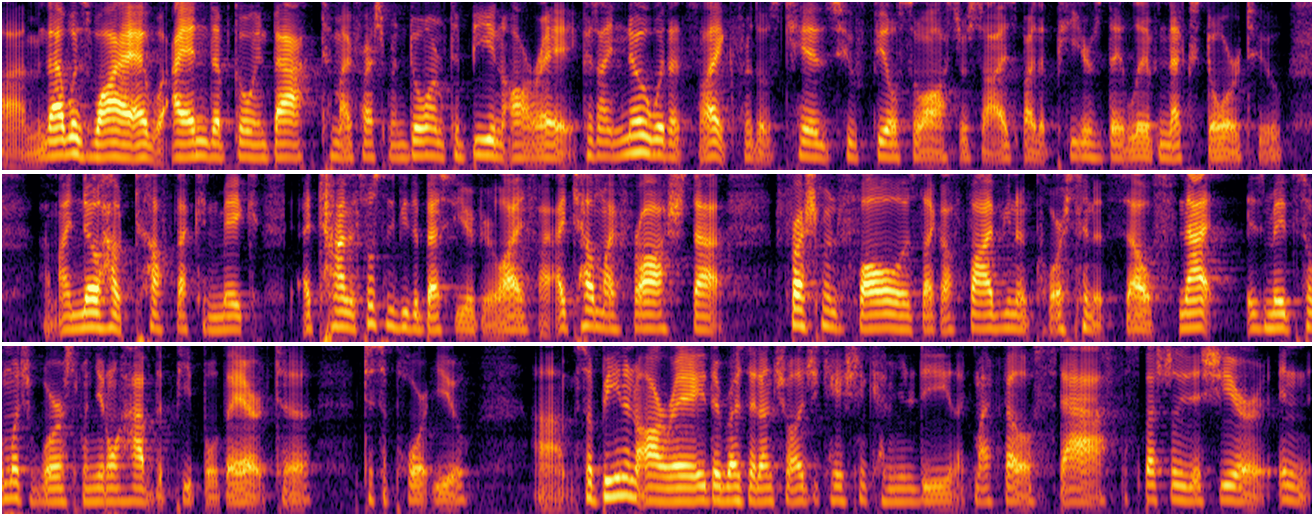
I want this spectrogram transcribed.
Um, and that was why I, I, ended up going back to my freshman dorm to be an RA because I know what it's like for those kids who feel so ostracized by the peers they live next door to. Um, I know how tough that can make a time that's supposed to be the best year of your life. I, I tell my frosh that freshman fall is like a five unit course in itself. And that is made so much worse when you don't have the people there to, to support you. Um, so being an RA, the residential education community, like my fellow staff, especially this year in,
